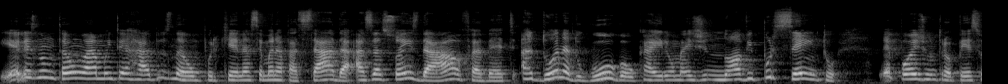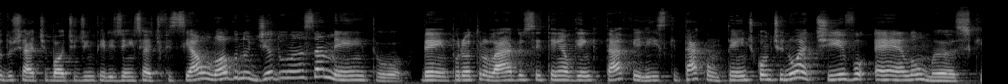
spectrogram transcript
E eles não estão lá muito errados, não, porque na semana passada as ações da Alphabet, a dona do Google, caíram mais de 9%, depois de um tropeço do chatbot de inteligência artificial logo no dia do lançamento. Bem, por outro lado, se tem alguém que tá feliz, que tá contente, continua ativo, é Elon Musk.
